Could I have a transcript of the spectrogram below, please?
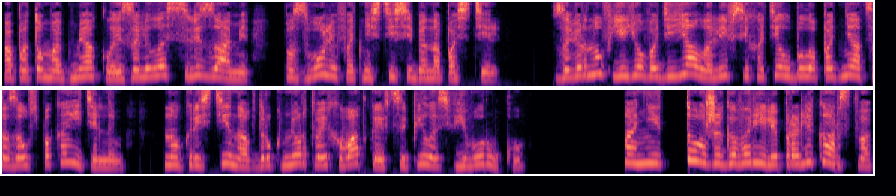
а потом обмякла и залилась слезами, позволив отнести себя на постель. Завернув ее в одеяло, Ливси хотел было подняться за успокоительным, но Кристина вдруг мертвой хваткой вцепилась в его руку. «Они тоже говорили про лекарства.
